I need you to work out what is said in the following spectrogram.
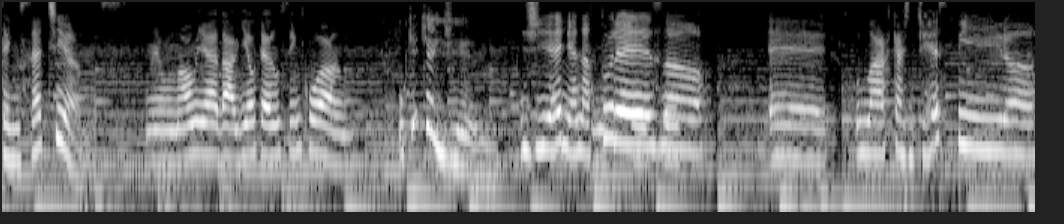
tenho sete anos. Meu nome é Davi, eu tenho cinco anos. O que, que é higiene? Higiene é natureza, é o lar que a gente respira,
